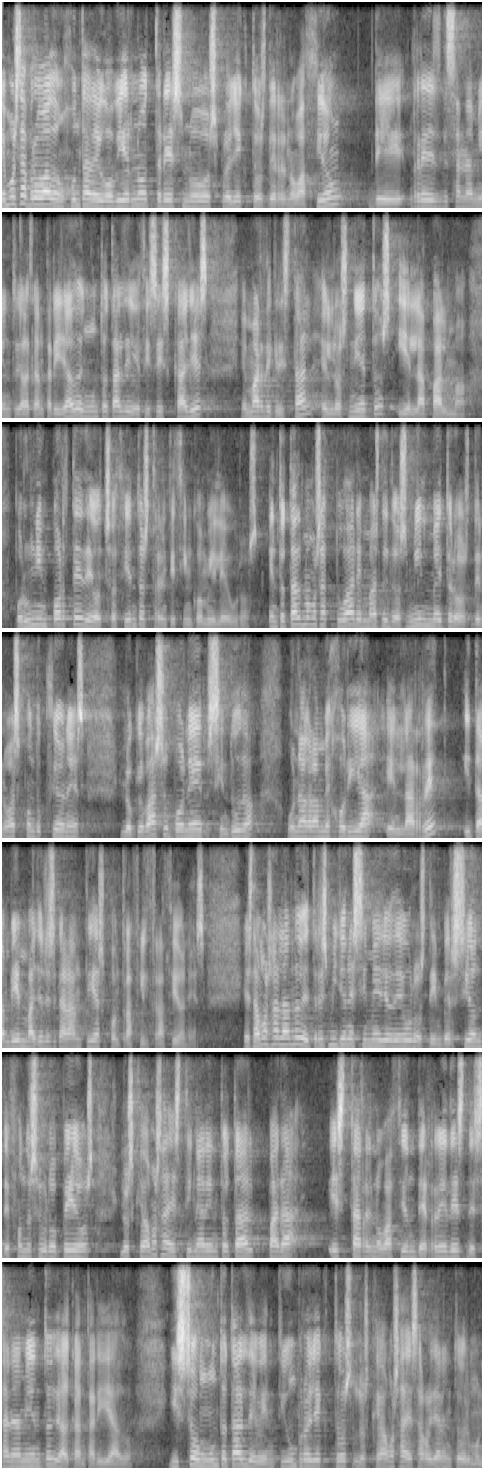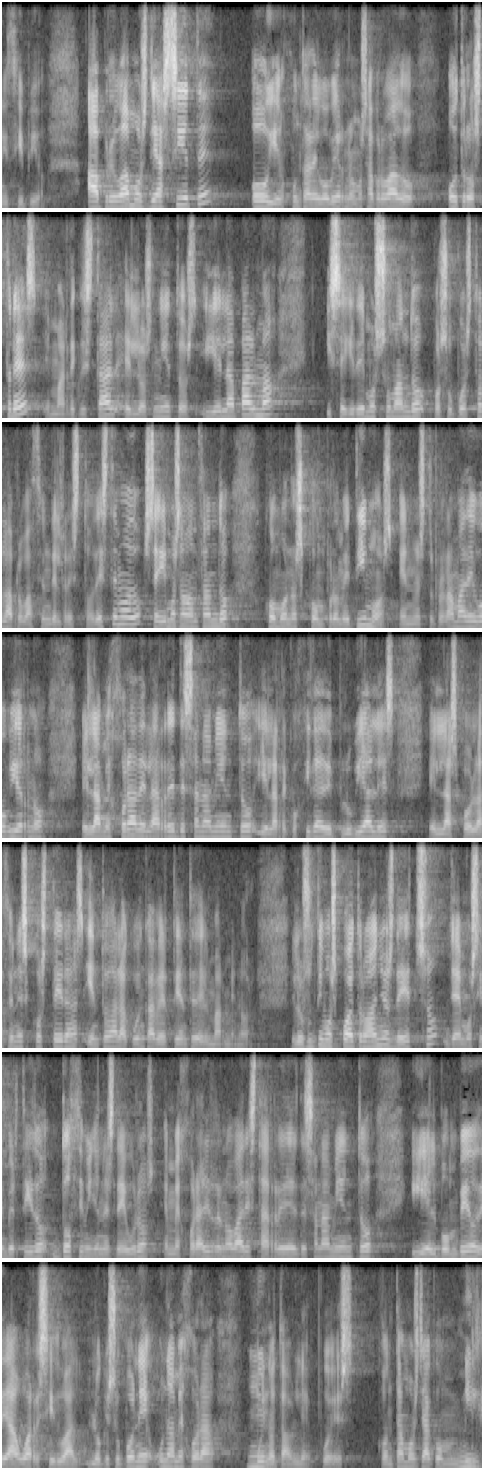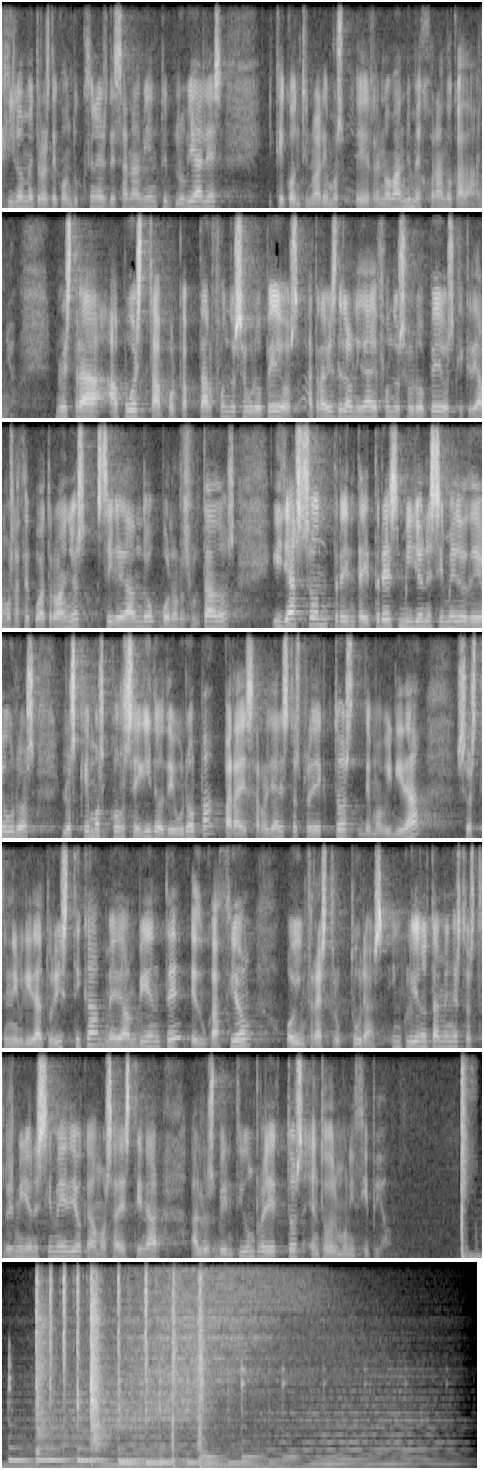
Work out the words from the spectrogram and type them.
Hemos aprobado en Junta de Gobierno tres nuevos proyectos de renovación de redes de saneamiento y alcantarillado en un total de 16 calles en Mar de Cristal, en Los Nietos y en La Palma, por un importe de 835.000 euros. En total vamos a actuar en más de 2.000 metros de nuevas conducciones, lo que va a suponer, sin duda, una gran mejoría en la red y también mayores garantías contra filtraciones. Estamos hablando de 3 millones y medio de euros de inversión de fondos europeos, los que vamos a destinar en total para esta renovación de redes de saneamiento y de alcantarillado. Y son un total de 21 proyectos los que vamos a desarrollar en todo el municipio. Aprobamos ya siete, hoy en Junta de Gobierno hemos aprobado otros tres, en Mar de Cristal, en Los Nietos y en La Palma, y seguiremos sumando, por supuesto, la aprobación del resto. De este modo, seguimos avanzando como nos comprometimos en nuestro programa de Gobierno en la mejora de la red de saneamiento y en la recogida de pluviales en las poblaciones costeras y en toda la cuenca vertiente del Mar Menor. En los últimos cuatro años, de hecho, ya hemos invertido 12 millones de euros en mejorar y renovar estas redes de saneamiento y el bombeo de agua residual, lo que supone una mejora muy notable, pues Contamos ya con mil kilómetros de conducciones de saneamiento y pluviales que continuaremos eh, renovando y mejorando cada año. Nuestra apuesta por captar fondos europeos a través de la unidad de fondos europeos que creamos hace cuatro años sigue dando buenos resultados y ya son 33 millones y medio de euros los que hemos conseguido de Europa para desarrollar estos proyectos de movilidad, sostenibilidad turística, medio ambiente, educación o infraestructuras, incluyendo también estos tres millones y medio que vamos a destinar a los 21 proyectos en todo el municipio.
